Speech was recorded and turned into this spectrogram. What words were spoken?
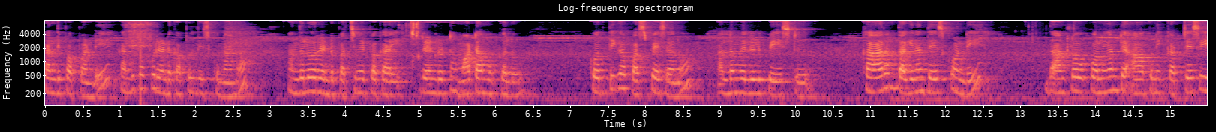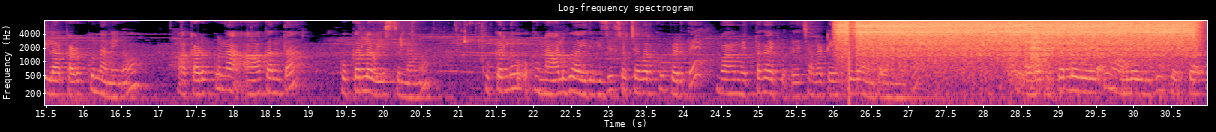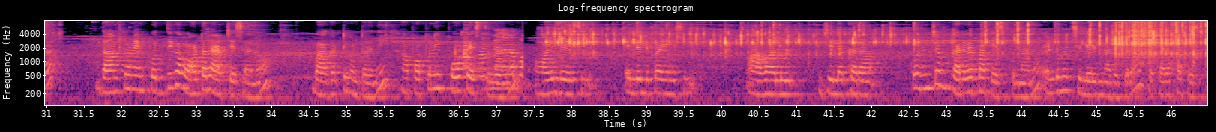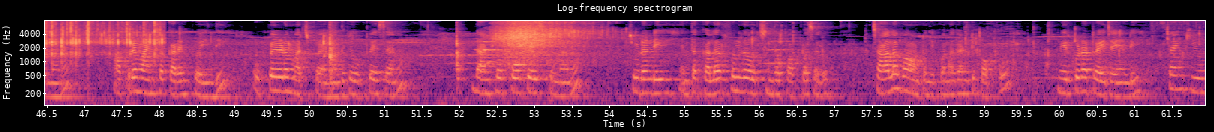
కందిపప్పు అండి. కందిపప్పు రెండు కప్పులు తీసుకున్నాను అందులో రెండు పచ్చిమిరపకాయ రెండు టమాటా ముక్కలు కొద్దిగా పసుపు వేసాను అల్లం వెల్లుల్లి పేస్ట్ కారం తగినంత వేసుకోండి. దాంట్లో పొనిగంటే ఆకుని కట్ చేసి ఇలా కడుక్కున్నా నేను. ఆ కడుక్కున్న ఆకంతా కుక్కర్లో వేస్తున్నాను. కుక్కర్లో ఒక నాలుగు ఐదు విజిల్స్ వచ్చే వరకు పెడితే బాగా మెత్తగా అయిపోతుంది. చాలా టేస్టీగా ఉంటుంది అన్నమాట అలా కుక్కర్లో వేసి విజిల్స్ వచ్చాక దాంట్లో నేను కొద్దిగా వాటర్ యాడ్ చేశాను. బాగా గట్టిగా ఉంటుందని. ఆ పప్పుని పోపు వేస్తున్నాను ఆయిల్ వేసి వెల్లుల్లిపాయ వేసి ఆవాలు జీలకర్ర కొంచెం కరివేపాకు వేసుకున్నాను. ఎండుమిర్చి లేదు నా దగ్గర సో కరివేపాకు వేసుకున్నాను. అప్పుడే మా ఇంట్లో కరెంట్ పోయింది. ఉప్పు వేయడం మర్చిపోయాను. అందుకే ఉప్పు వేసాను దాంట్లో పోపు వేసుకున్నాను. చూడండి ఎంత కలర్ఫుల్గా వచ్చిందో పప్పు అసలు. చాలా బాగుంటుంది పొనగంటి పప్పు. మీరు కూడా ట్రై చేయండి. Thank you.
